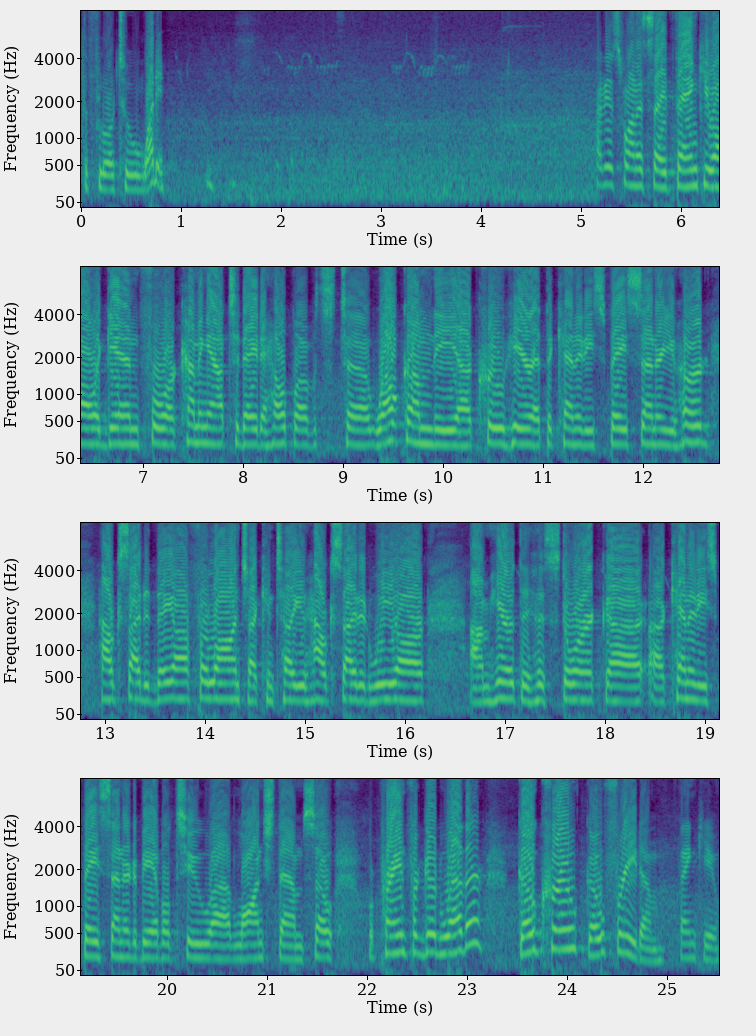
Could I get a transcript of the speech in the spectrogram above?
the floor to Wadi. I just want to say thank you all again for coming out today to help us to welcome the uh, crew here at the Kennedy Space Center. You heard how excited they are for launch. I can tell you how excited we are um, here at the historic uh, uh, Kennedy Space Center to be able to uh, launch them. So we're praying for good weather. Go crew, go freedom. Thank you.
